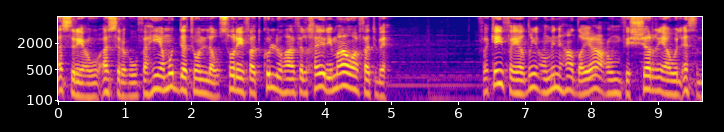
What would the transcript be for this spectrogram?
أسرعوا أسرعوا فهي مدة لو صرفت كلها في الخير ما وفت به. فكيف يضيع منها ضياع في الشر أو الإثم؟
